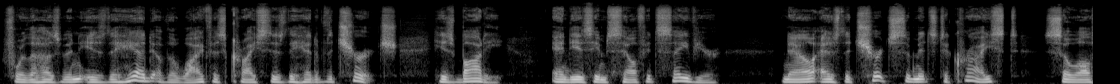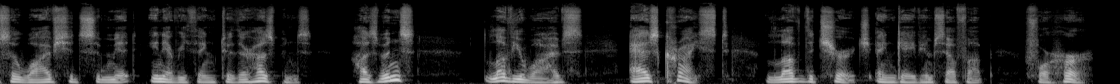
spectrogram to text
For the husband is the head of the wife, as Christ is the head of the church, his body, and is himself its Savior. Now, as the church submits to Christ, so also wives should submit in everything to their husbands. Husbands, love your wives as Christ loved the church and gave himself up for her.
